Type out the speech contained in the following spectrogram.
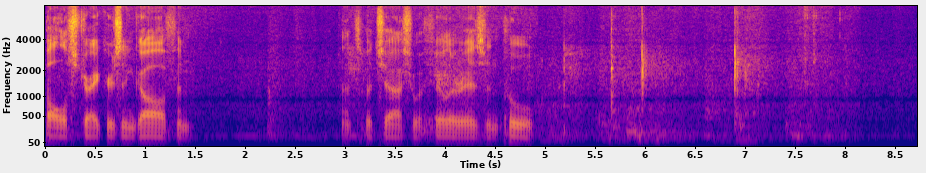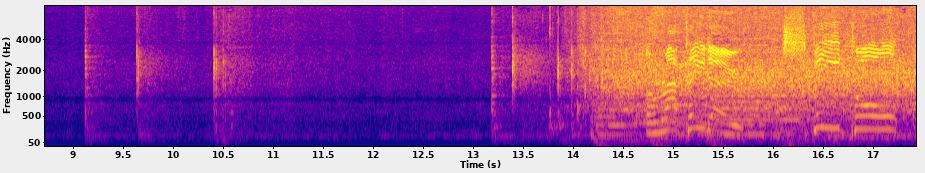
ball strikers in golf, and that's what Joshua Filler is in pool. Rapido, speed pool,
